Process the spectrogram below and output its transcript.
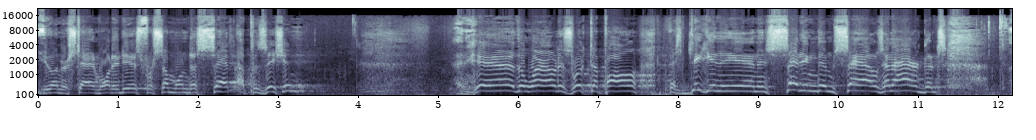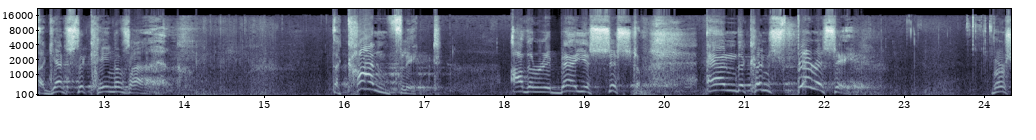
You understand what it is for someone to set a position? And here the world is looked upon as digging in and setting themselves in arrogance against the King of Zion. The conflict of the rebellious system and the conspiracy. Verse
